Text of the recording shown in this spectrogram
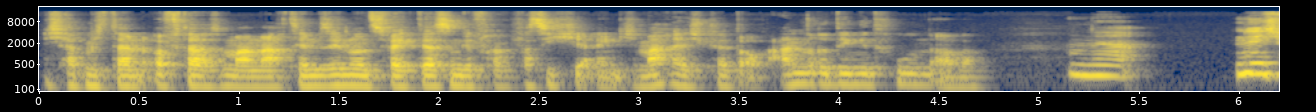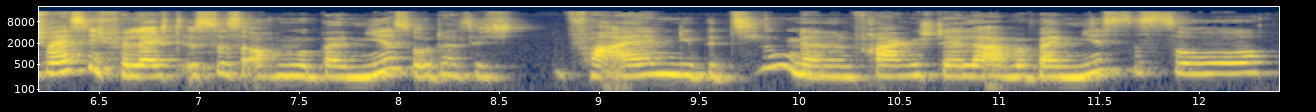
Ich habe mich dann öfters mal nach dem Sinn und Zweck dessen gefragt, was ich hier eigentlich mache. Ich könnte auch andere Dinge tun, aber Ja. Nee, ich weiß nicht, vielleicht ist es auch nur bei mir so, dass ich vor allem die Beziehung dann in Frage stelle, aber bei mir ist es so,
